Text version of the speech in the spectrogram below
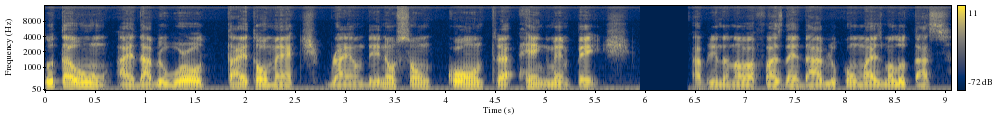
Luta 1, AEW World Title Match, Brian Danielson contra Hangman Page. Abrindo a nova fase da AEW com mais uma lutaça.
